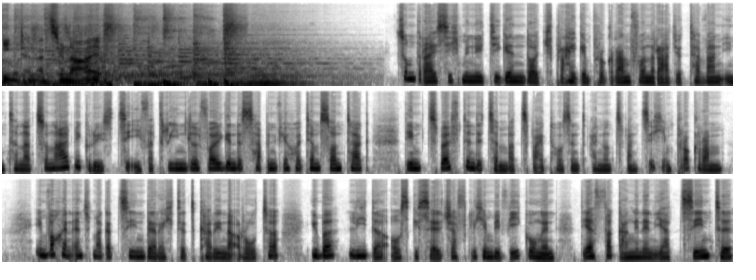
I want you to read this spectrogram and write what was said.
International. Zum 30-minütigen deutschsprachigen Programm von Radio Taiwan International begrüßt sie Eva Trindl. Folgendes haben wir heute am Sonntag, dem 12. Dezember 2021 im Programm. Im Wochenendmagazin berichtet Karina Rother über Lieder aus gesellschaftlichen Bewegungen der vergangenen Jahrzehnte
